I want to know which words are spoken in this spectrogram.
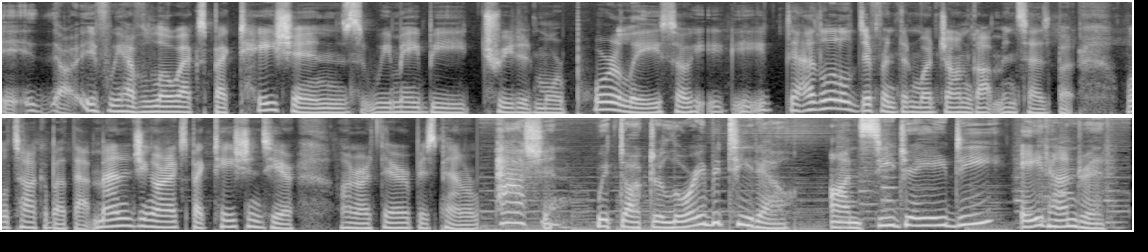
if we have low expectations, we may be treated more poorly. So he, he, a little different than what John Gottman says, but we'll talk about that. Managing our expectations here on our therapist panel. Passion with Dr. Laurie Betito on CJAD 800.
